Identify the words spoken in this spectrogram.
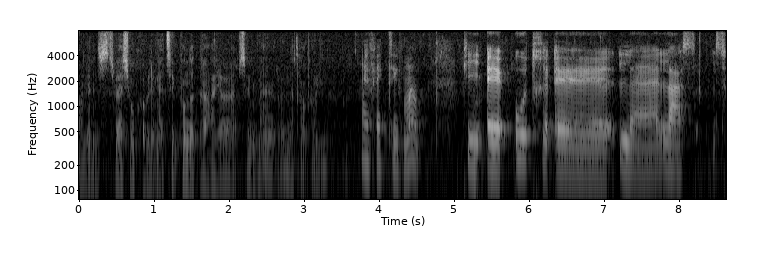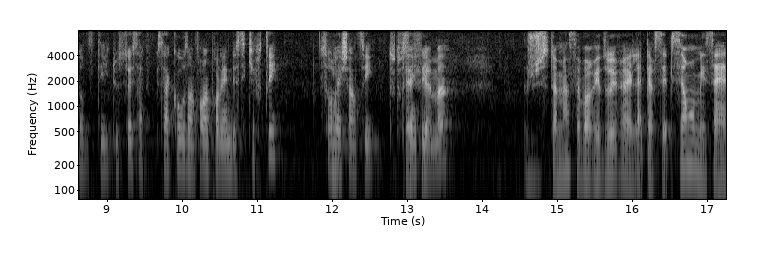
on a une situation problématique pour notre travailleur, absolument, notre employé. Effectivement. Puis, euh, outre euh, la, surdité, tout ça, ça, ça, cause en fait un problème de sécurité sur le chantier, tout, simplement. Justement, ça va réduire euh, la perception, mais ça,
